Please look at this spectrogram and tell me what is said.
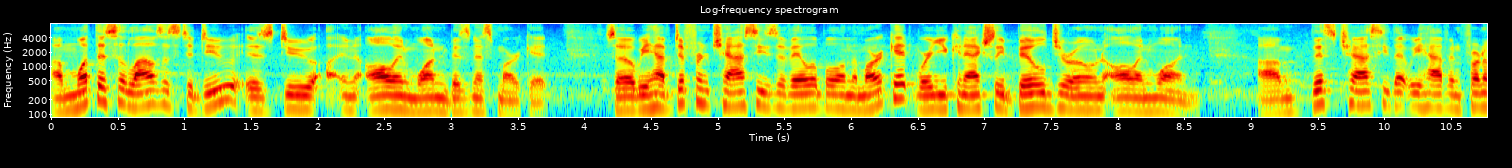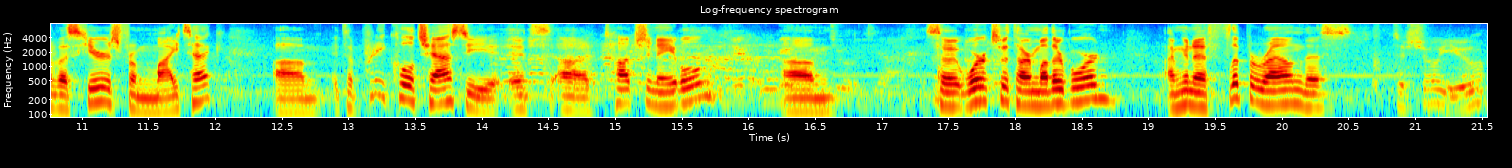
Um, what this allows us to do is do an all-in-one business market. So we have different chassis available on the market where you can actually build your own all-in-one. Um, this chassis that we have in front of us here is from Mytech. Um, it's a pretty cool chassis. It's uh, touch enabled. Um, so it works with our motherboard. I'm going to flip around this to show you.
